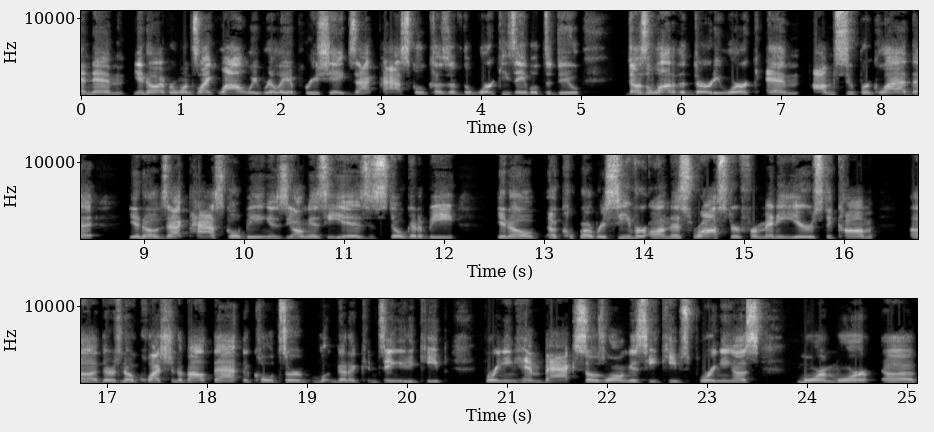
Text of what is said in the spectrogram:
And then, you know, everyone's like, wow, we really appreciate Zach Pascal because of the work he's able to do does a lot of the dirty work. And I'm super glad that, you know, Zach Pascal being as young as he is, is still going to be, you know, a, a, receiver on this roster for many years to come. Uh, there's no question about that. The Colts are going to continue to keep bringing him back so as long as he keeps bringing us more and more, uh,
